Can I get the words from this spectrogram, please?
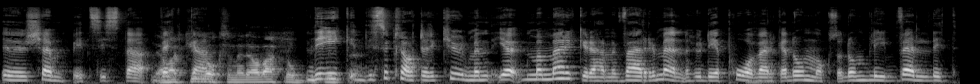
eh, kämpigt sista det har varit kul veckan. också men det har varit jobbigt. Det är, det är såklart är det kul men jag, man märker det här med värmen, hur det påverkar dem också. De blir väldigt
